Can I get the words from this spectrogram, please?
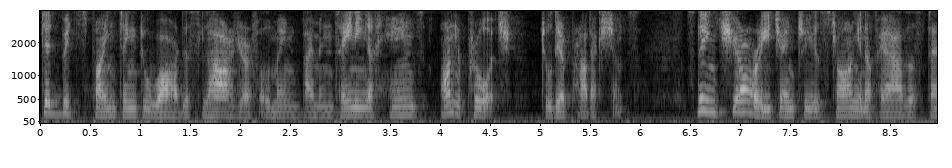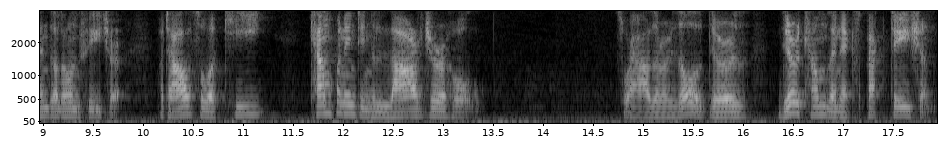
tidbits pointing toward this larger film by maintaining a hands-on approach to their productions. So they ensure each entry is strong enough as a standalone feature, but also a key component in a larger whole. So as a result, there's, there comes an expectation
